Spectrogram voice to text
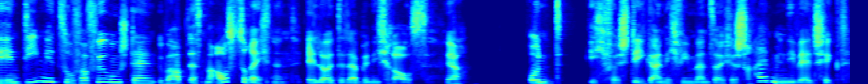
den die mir zur Verfügung stellen, überhaupt erstmal auszurechnen. Ey Leute, da bin ich raus, ja. Und ich verstehe gar nicht, wie man solche Schreiben in die Welt schickt.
